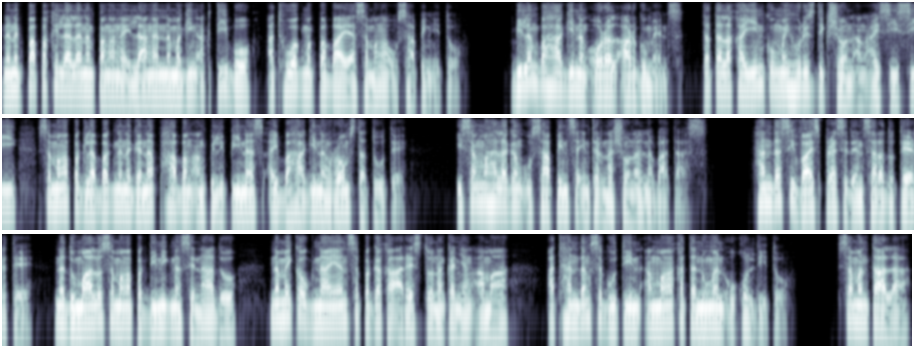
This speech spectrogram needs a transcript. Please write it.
na nagpapakilala ng pangangailangan na maging aktibo at huwag magpabaya sa mga usaping ito. Bilang bahagi ng oral arguments, tatalakayin kung may jurisdiksyon ang ICC sa mga paglabag na naganap habang ang Pilipinas ay bahagi ng Rome Statute, isang mahalagang usapin sa internasyonal na batas. Handa si Vice President Sara Duterte na dumalo sa mga pagdinig ng Senado na may kaugnayan sa pagkakaaresto ng kanyang ama at handang sagutin ang mga katanungan ukol dito. Samantala,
